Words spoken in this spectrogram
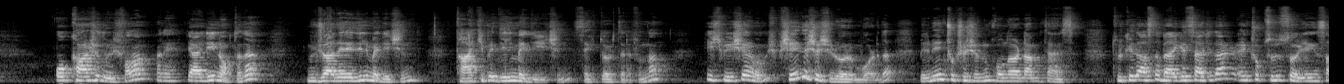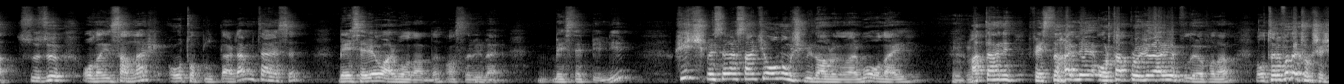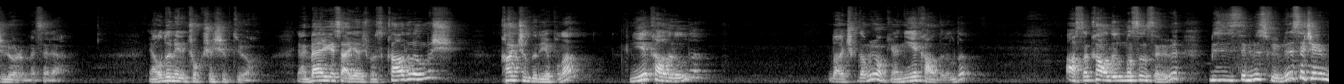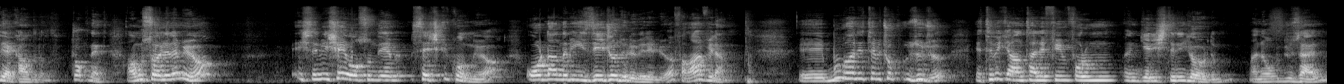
o karşı duruş falan hani geldiği noktada mücadele edilmediği için, takip edilmediği için sektör tarafından hiçbir işe yaramamış. Bir şeye de şaşırıyorum bu arada. Benim en çok şaşırdığım konulardan bir tanesi. Türkiye'de aslında belgeselciler en çok sözü söyleyen insan, sözü olan insanlar o topluluklardan bir tanesi. BSV var bu alanda aslında bir beslet birliği. Hiç mesela sanki olmamış gibi davranıyorlar bu olay. Hı hı. Hatta hani festivalle ortak projeler yapılıyor falan. O tarafa da çok şaşırıyorum mesela. Yani o da beni çok şaşırtıyor. Yani belgesel yarışması kaldırılmış. Kaç yıldır yapılan. Niye kaldırıldı? Bir açıklama yok yani. Niye kaldırıldı? Aslında kaldırılmasının sebebi biz istediğimiz filmleri seçelim diye kaldırıldı. Çok net. Ama bu söylenemiyor. İşte bir şey olsun diye seçki konuluyor. Oradan da bir izleyici ödülü veriliyor falan filan. E, bu hani tabii çok üzücü. E, tabii ki Antalya Film Forum'un geliştiğini gördüm. Hani o güzel.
